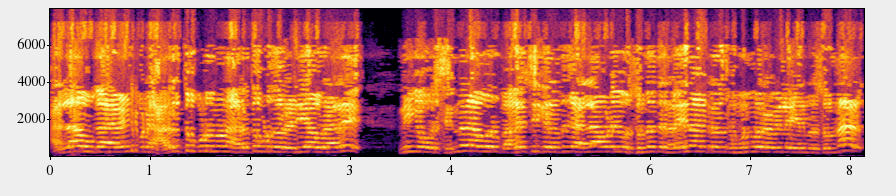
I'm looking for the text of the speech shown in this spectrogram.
அல்லாவுக்காக வேண்டி இப்படி அறுத்து கொடுக்கணும் அறுத்து கொடுக்க ரெடியாகிறாரு. நீங்க ஒரு சின்னதா ஒரு பகச்சிக்கிறதுக்கு அல்லாவுடைய ஒரு சுண்ணத்தை நிலைநாட்டுறதுக்கு முன் வரவில்லை என்று சொன்னால்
